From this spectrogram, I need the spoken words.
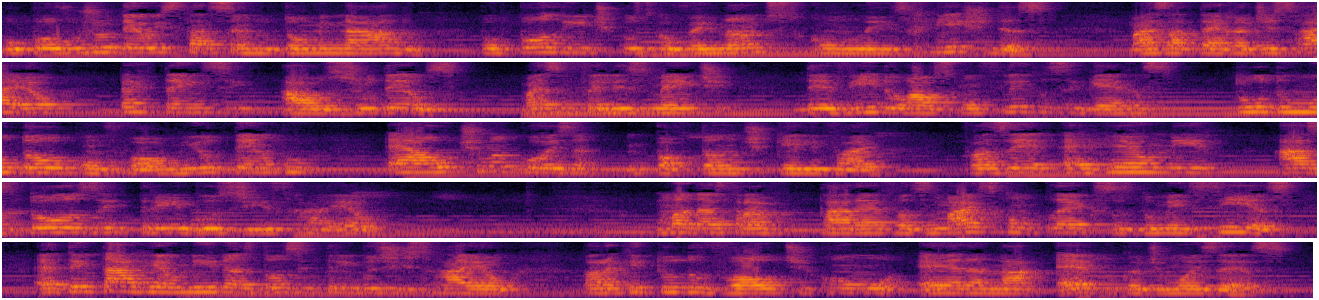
O povo judeu está sendo dominado por políticos governantes com leis rígidas, mas a terra de Israel pertence aos judeus. Mas infelizmente, devido aos conflitos e guerras, tudo mudou conforme o tempo. É a última coisa importante que ele vai fazer é reunir as doze tribos de Israel. Uma das tarefas mais complexas do Messias é tentar reunir as doze tribos de Israel para que tudo volte como era na época de Moisés.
